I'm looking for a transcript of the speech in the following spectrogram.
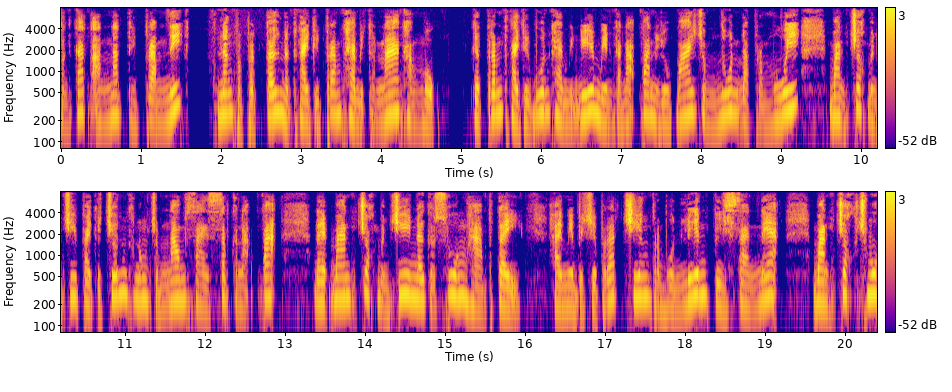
សង្កាត់អាណត្តិទី5នេះនឹងប្រព្រឹត្តទៅនៅថ្ងៃទី5ខែមិថុនាខាងមុខគិតត្រឹមថ្ងៃទី4ខែមីនាមានគណៈបញ្ញយោបាយចំនួន16បានចុះបញ្ជីបេក្ខជនក្នុងចំណោម40គណៈបកដែលបានចុះបញ្ជីនៅក្រសួងមហាផ្ទៃហើយមានប្រជាប្រដ្ឋជាង9លាន2សែននាក់បានចុះឈ្មោះ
